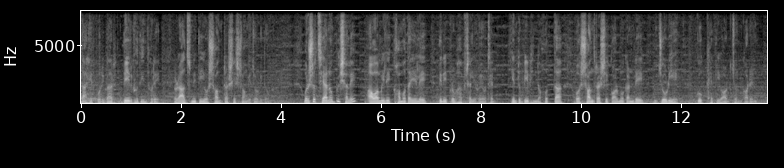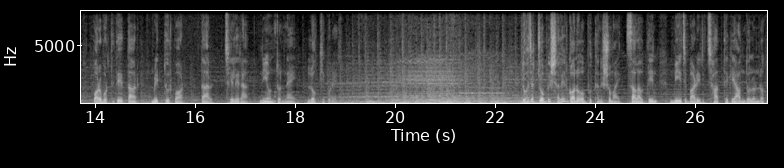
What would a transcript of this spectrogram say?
তাহের পরিবার দীর্ঘদিন ধরে রাজনীতি ও সন্ত্রাসের সঙ্গে জড়িত। উনিশশো ছিয়ানব্বই সালে আওয়ামী লীগ ক্ষমতায় এলে তিনি প্রভাবশালী হয়ে ওঠেন। কিন্তু বিভিন্ন হত্যা ও সন্ত্রাসী কর্মকাণ্ডে জড়িয়ে কুখ্যাতি অর্জন করেন। পরবর্তীতে তার মৃত্যুর পর তার ছেলেরা নিয়ন্ত্রণ নেয় লক্ষ্মীপুরের দু সালের গণ অভ্যুত্থানের সময় সালাউদ্দিন নিজ বাড়ির ছাদ থেকে আন্দোলনরত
